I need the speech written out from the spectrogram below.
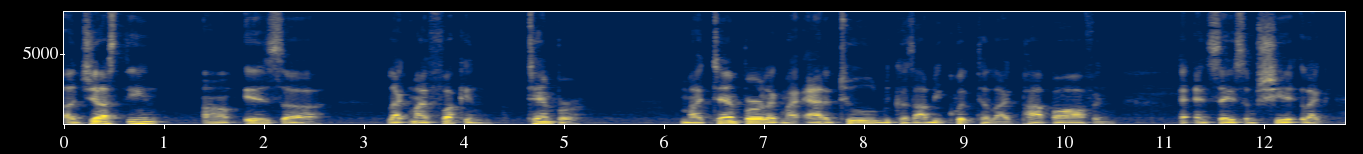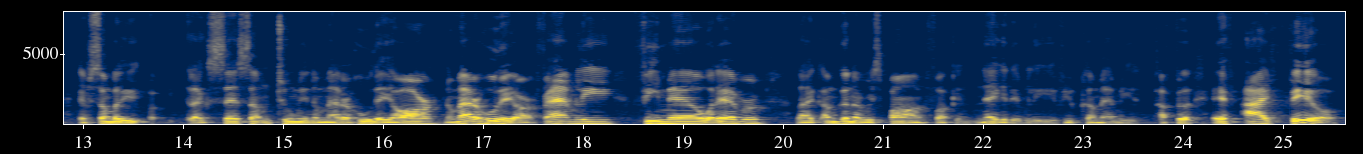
adjusting um, is uh, like my fucking temper my temper, like my attitude, because I'll be quick to like pop off and and say some shit. Like if somebody like says something to me, no matter who they are, no matter who they are, family, female, whatever, like I'm gonna respond fucking negatively if you come at me. I feel if I feel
